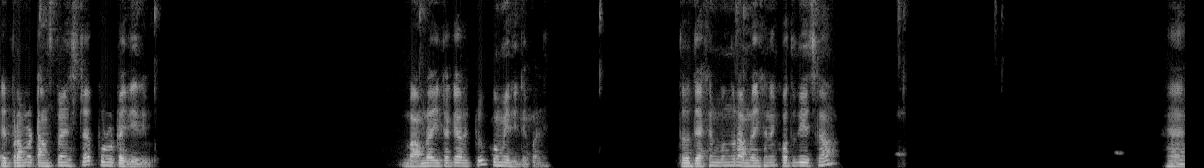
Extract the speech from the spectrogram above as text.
এরপর আমরা ট্রান্সপারেন্সটা পুরোটাই দিয়ে দিব। বা আমরা এটাকে আর একটু কমিয়ে দিতে পারি। তো দেখেন বন্ধুরা, আমরা এখানে কত দিয়েছিলাম? হ্যাঁ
